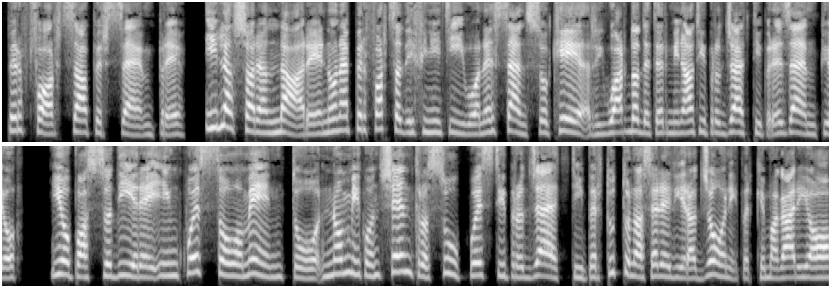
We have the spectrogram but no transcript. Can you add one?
per forza per sempre. Il lasciare andare non è per forza definitivo, nel senso che riguardo a determinati progetti, per esempio, io posso dire in questo momento non mi concentro su questi progetti per tutta una serie di ragioni, perché magari ho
